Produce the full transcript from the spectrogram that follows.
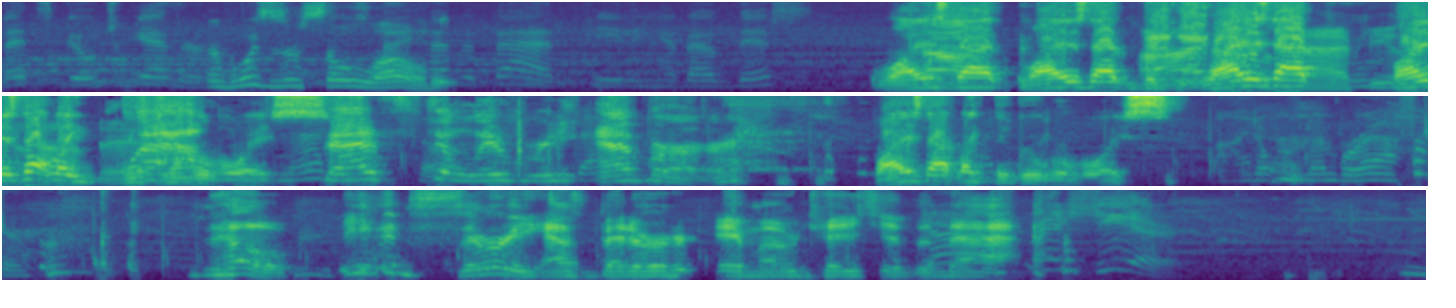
Let's go together. Their voices are so I low. have a bad feeling about this. Why is that? Why is that? The, why is that? Why is that like the Google voice? Best delivery ever. Why is that like the Google voice? I don't remember after. No, even Siri has better emotion than that. Girl, we're here. Hmm.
